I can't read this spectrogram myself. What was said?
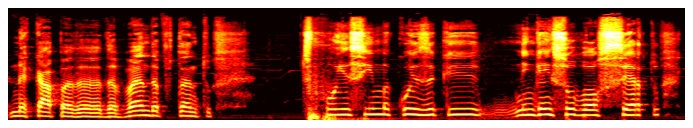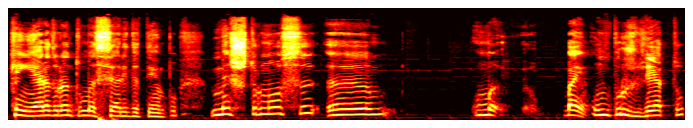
na capa da, da banda, portanto foi assim uma coisa que ninguém soube ao certo quem era durante uma série de tempo, mas tornou-se uh, uma, bem, um projeto,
